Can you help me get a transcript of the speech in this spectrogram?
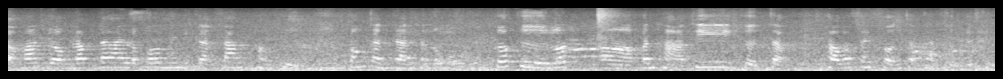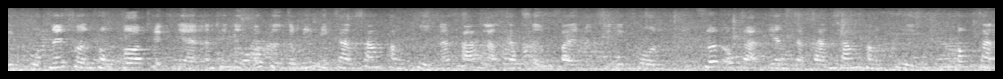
สามารถยอมรับได้ แล้วก็ไม่มีการสร้างพังผืดป้องกันการทะลุก็คือลดอปัญหาที่เกิดจากภาวะแทรกซ้อนจากการสูดด้วยซิลิโคนในส่วนของกอเทคเนี่ย อันที่หนึ่งก็คือจะไม่มีการสร้างพังผืดนะคะ หลังจากเสริมไปเหมือนซิลิโคน ลดโอกาสเอียงจากการสร้างพังผืดป้องกัน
